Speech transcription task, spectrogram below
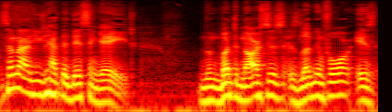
sometimes you have to disengage. What the narcissist is looking for is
